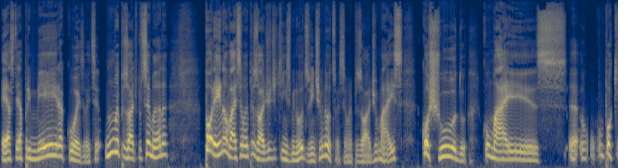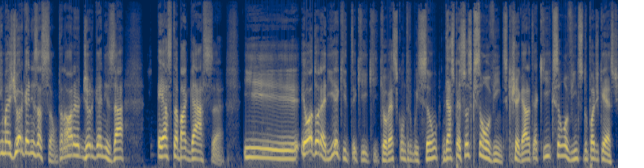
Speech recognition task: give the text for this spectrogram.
Esta é a primeira coisa. Vai ser um episódio por semana, porém não vai ser um episódio de 15 minutos, 20 minutos. Vai ser um episódio mais coxudo, com mais. Uh, um pouquinho mais de organização. Está na hora de organizar esta bagaça. E eu adoraria que, que, que, que, houvesse contribuição das pessoas que são ouvintes, que chegaram até aqui, que são ouvintes do podcast.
